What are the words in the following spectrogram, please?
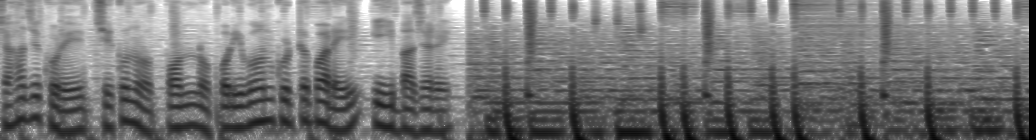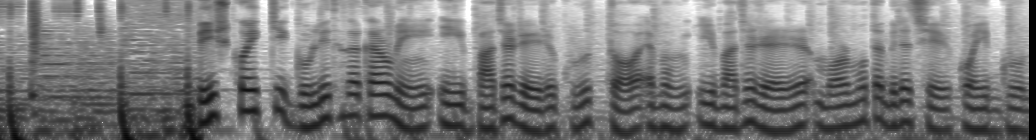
জাহাজে করে যে কোনো পণ্য পরিবহন করতে পারে এই বাজারে। বেশ কয়েকটি গলি থাকার কারণে এই বাজারের গুরুত্ব এবং এই বাজারের মর্মতা বেড়েছে কয়েক গুণ।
